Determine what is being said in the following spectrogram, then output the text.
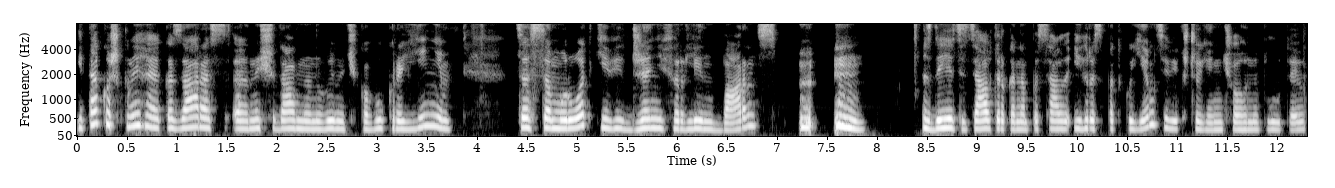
І також книга, яка зараз е, нещодавно новиночка в Україні. Це самородки від Дженніфер Лін Барнс. Здається, ця авторка написала ігри спадкоємців, якщо я нічого не плутаю.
